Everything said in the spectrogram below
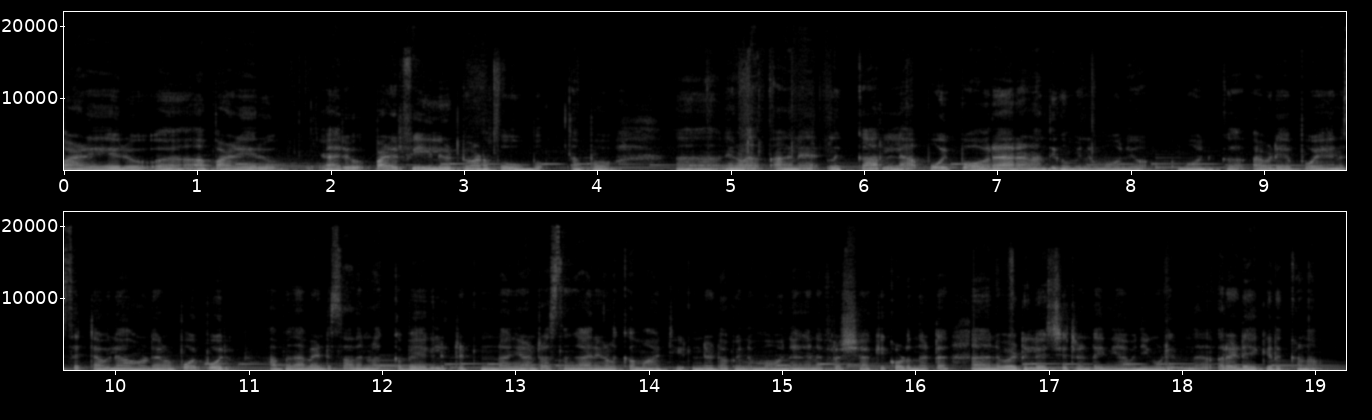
പഴയൊരു ആ, പഴയൊരു ഒരു പഴയൊരു ഫീൽ കിട്ടും അവിടെ പോകുമ്പോൾ അപ്പോൾ ഞങ്ങൾ അങ്ങനെ നിൽക്കാറില്ല പോയി പോരാറാണ് അധികം. പിന്നെ മോന് മോനക്ക് അവിടെ അങ്ങനെ സെറ്റ് ആവില്ല. അതുകൊണ്ട് ഞങ്ങൾ പോയി പോരും. അപ്പോൾ ഞാൻ വേണ്ട സാധനങ്ങളൊക്കെ ബാഗിൽ ഇട്ടിട്ടുണ്ട്. ഞാൻ ഡ്രസ്സും കാര്യങ്ങളൊക്കെ മാറ്റിയിട്ടുണ്ട് കേട്ടോ പിന്നെ മോനെ അങ്ങനെ ഫ്രഷ് ആക്കി കൊടുന്നിട്ട് അങ്ങനെ വീട്ടിൽ വെച്ചിട്ടുണ്ട്. ഇനി അവനെയും കൂടി ഒന്ന് റെഡിയാക്കി എടുക്കണം.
